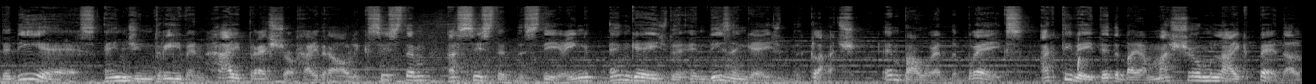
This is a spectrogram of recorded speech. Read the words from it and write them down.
The DS engine-driven high-pressure hydraulic system assisted the steering, engaged and disengaged the clutch, empowered the brakes, activated by a mushroom-like pedal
